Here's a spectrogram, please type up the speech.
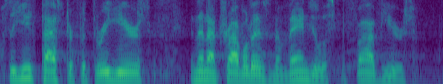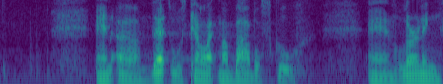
I was a youth pastor for three years, and then I traveled as an evangelist for five years. And uh, that was kind of like my Bible school and learning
